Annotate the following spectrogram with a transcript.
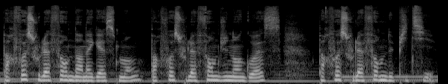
Parfois sous la forme d'un agacement, parfois sous la forme d'une angoisse, parfois sous la forme de pitié.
